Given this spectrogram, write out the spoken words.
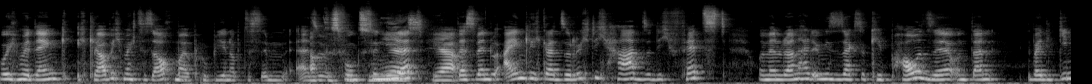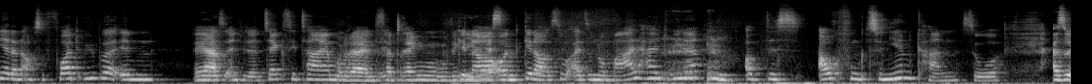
wo ich mir denke, ich glaube, ich möchte es auch mal probieren, ob das im also Ob das funktioniert. funktioniert, ja. Dass wenn du eigentlich gerade so richtig hart so dich fetzt und wenn du dann halt irgendwie so sagst, okay, Pause und dann, weil die gehen ja dann auch sofort über in, Ja. also entweder in Sexy Time oder, Oder halt in Verdrängen, wir Genau, essen. und genau, so, also normal halt wieder, ob das auch funktionieren kann, so. Also,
